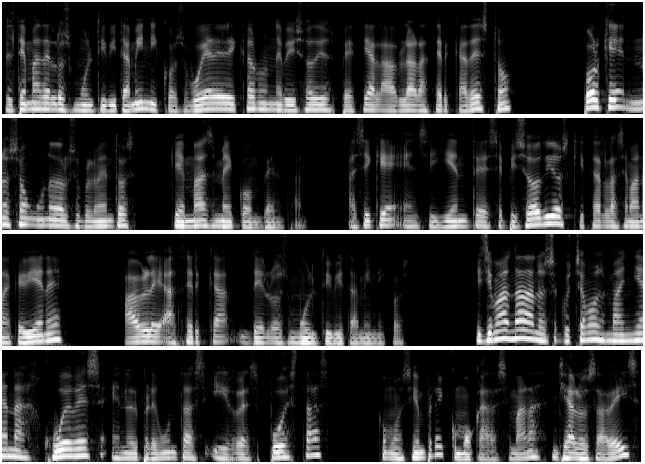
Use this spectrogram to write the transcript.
el tema de los multivitamínicos, voy a dedicar un episodio especial a hablar acerca de esto, porque no son uno de los suplementos que más me convenzan. Así que en siguientes episodios, quizás la semana que viene, hable acerca de los multivitamínicos. Y sin más nada, nos escuchamos mañana jueves en el Preguntas y Respuestas, como siempre, como cada semana, ya lo sabéis.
